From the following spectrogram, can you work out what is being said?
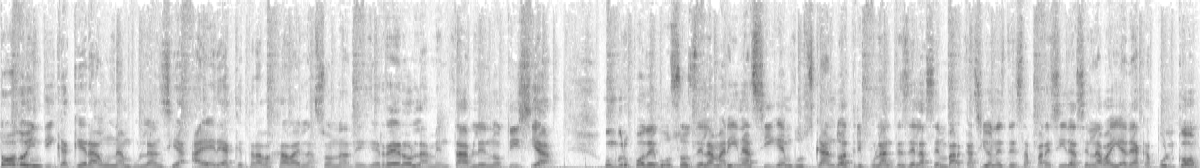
todo indica que era una ambulancia aérea que trabajaba en la zona de Guerrero. Lamentable noticia. Un grupo de buzos de la Marina siguen buscando a tripulantes de las embarcaciones desaparecidas en la bahía de Acapulco.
